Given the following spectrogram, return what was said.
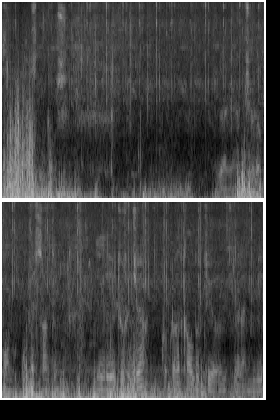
Yaşlı bir kamış. Güzel yani. Şöyle 10-15 santim devreyi tutunca çok rahat kaldırtıyor. Herhangi bir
